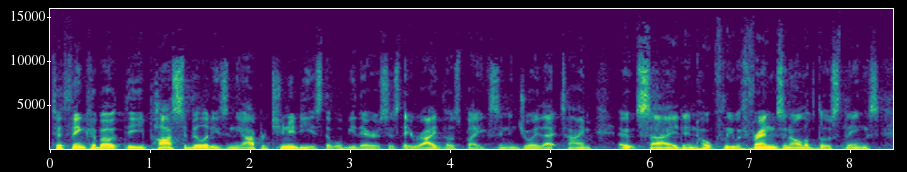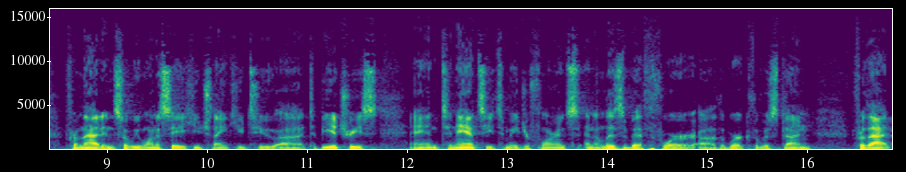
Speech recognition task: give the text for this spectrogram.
to think about the possibilities and the opportunities that will be theirs as they ride those bikes and enjoy that time outside and hopefully with friends and all of those things from that. And so we want to say a huge thank you to uh, to Beatrice and to Nancy, to Major Florence and Elizabeth for uh, the work that was done for that.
